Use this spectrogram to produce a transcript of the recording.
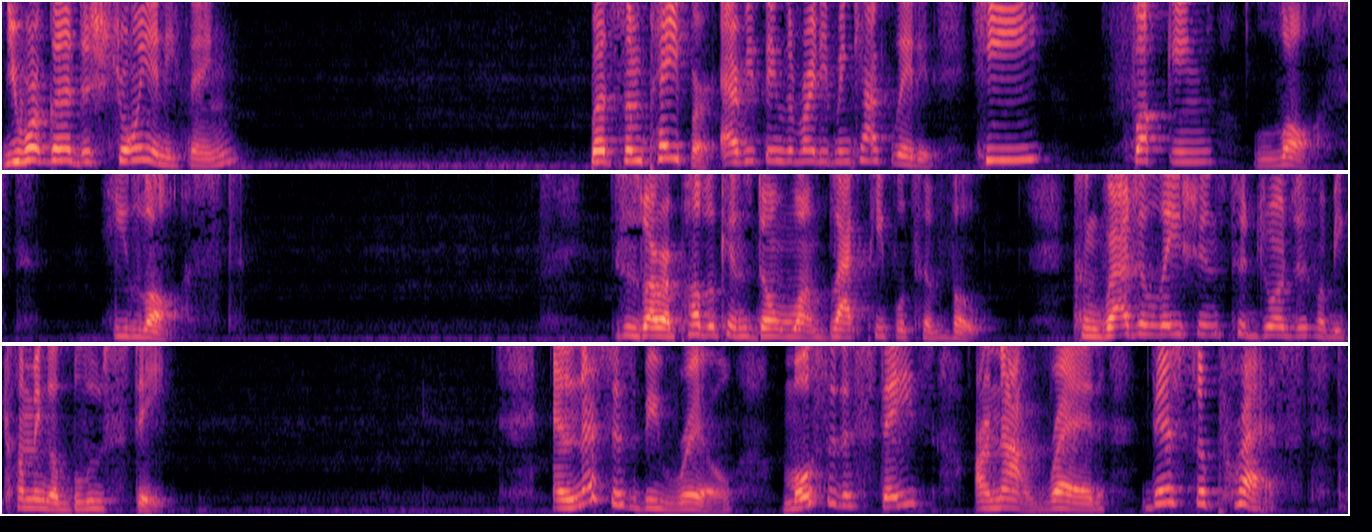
You weren't going to destroy anything, but some paper. Everything's already been calculated. He fucking lost. He lost. This is why Republicans don't want black people to vote. Congratulations to Georgia for becoming a blue state. And let's just be real most of the states are not red, they're suppressed.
